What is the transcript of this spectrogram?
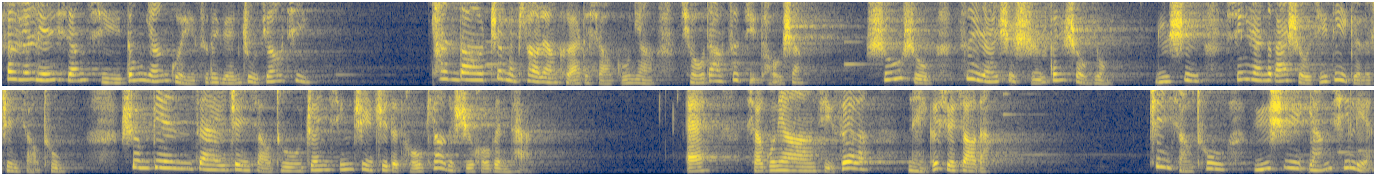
让人联想起东洋鬼子的援助交际。看到这么漂亮可爱的小姑娘求到自己头上，叔叔自然是十分受用，于是欣然的把手机递给了郑小兔，顺便在郑小兔专心致志的投票的时候问他：“哎，小姑娘几岁了？哪个学校的？”郑小兔于是扬起脸，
